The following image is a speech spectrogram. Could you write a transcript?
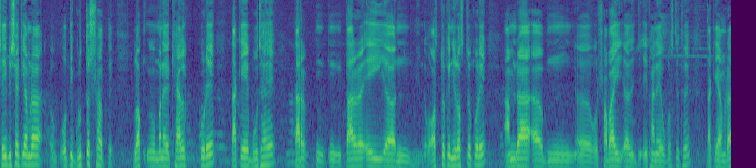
সেই বিষয়টি আমরা অতি গুরুত্বের সাথে মানে খেয়াল করে তাকে বোঝায় তার তার এই অস্ত্রকে নিরস্ত করে আমরা সবাই এখানে উপস্থিত হয়ে তাকে আমরা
